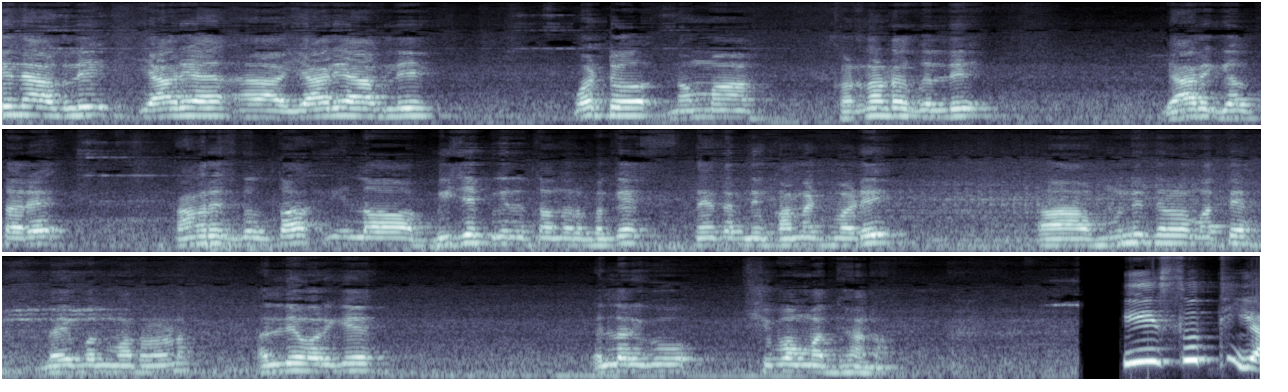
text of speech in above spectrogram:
ಏನೇ ಆಗಲಿ, ಯಾರೇ ಯಾರೇ ಆಗಲಿ, ಒಟ್ಟು ನಮ್ಮ ಕರ್ನಾಟಕದಲ್ಲಿ ಯಾರು ಗೆಲ್ತಾರೆ, ಕಾಂಗ್ರೆಸ್ ಗೆಲ್ತಾ, ಇಲ್ಲ ಬಿ ಜೆ ಪಿ ಗೆಲ್ತಾ ಅನ್ನೋದ್ರ ಬಗ್ಗೆ ಸ್ನೇಹಿತರೆ ನೀವು ಕಾಮೆಂಟ್ ಮಾಡಿ. ಮುಂದಿನ ದಿನ ಮತ್ತೆ ಲೈವ್ ಬಂದು ಮಾತಾಡೋಣ. ಅಲ್ಲಿಯವರೆಗೆ ಎಲ್ಲರಿಗೂ ಶುಭ ಮಧ್ಯಾಹ್ನ. ಈ ಸುದ್ದಿಯ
